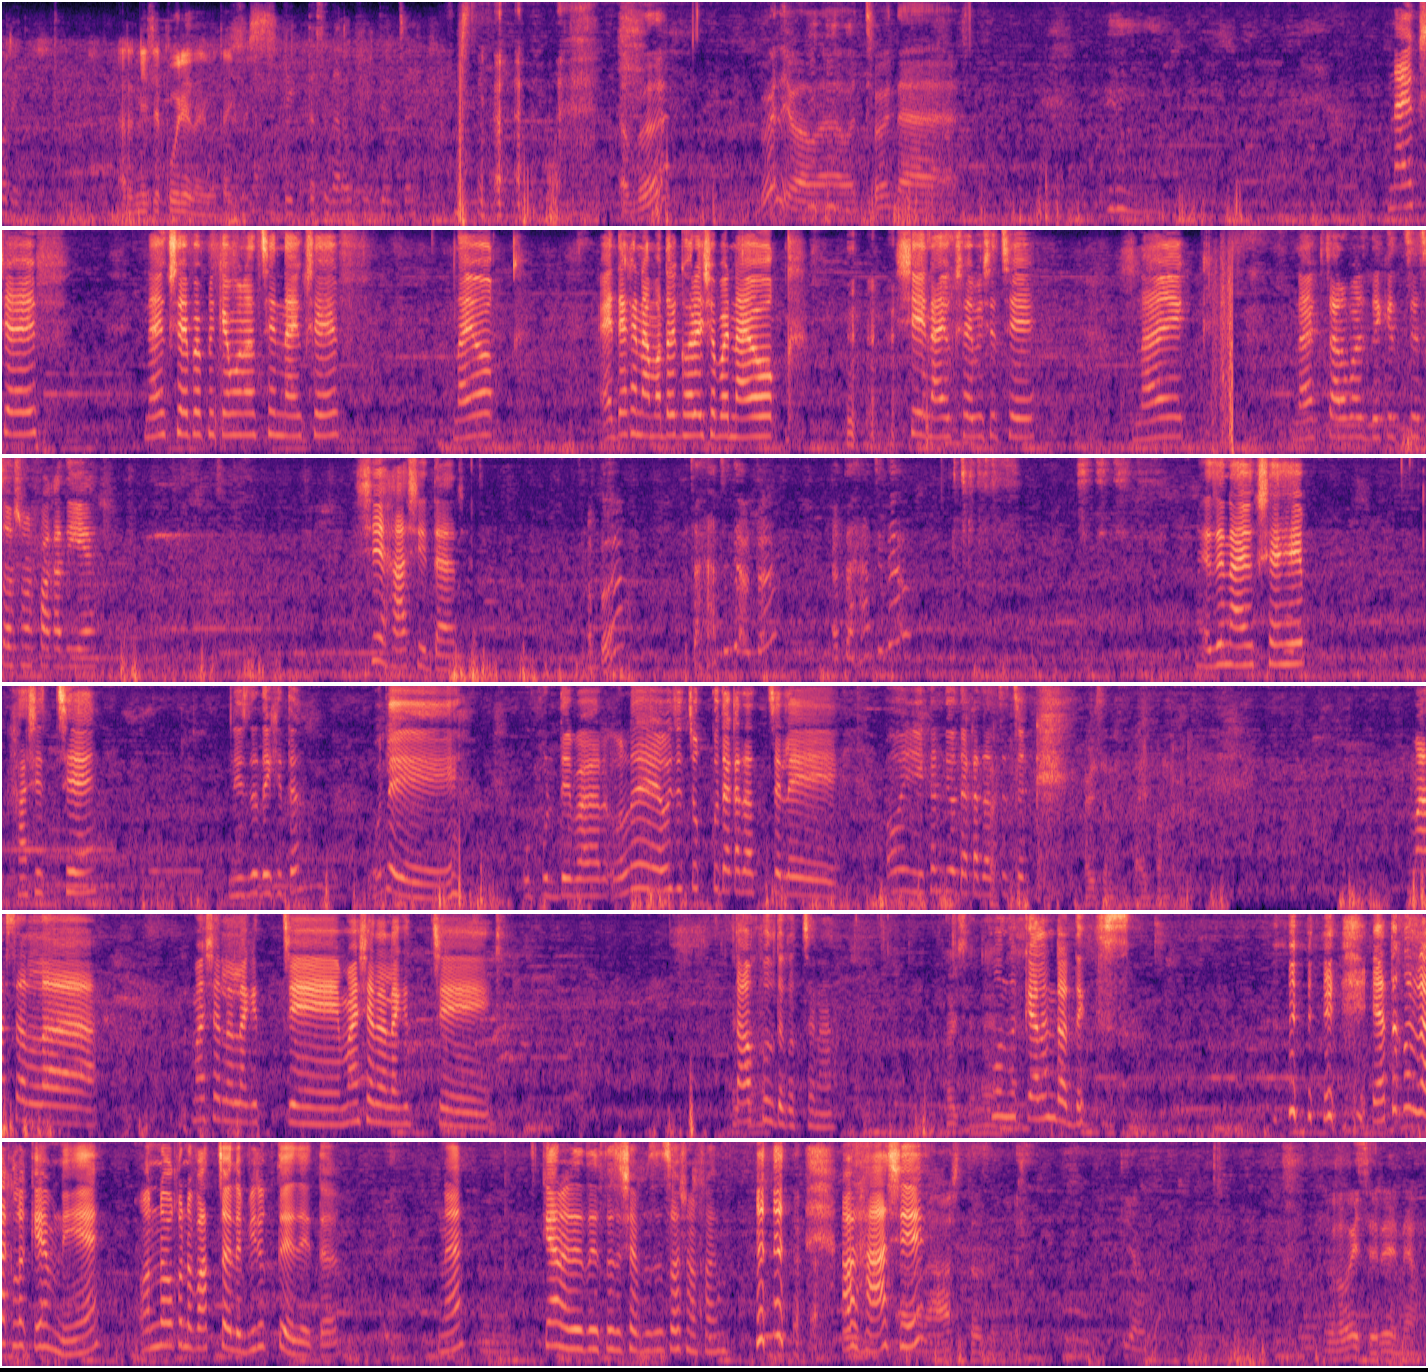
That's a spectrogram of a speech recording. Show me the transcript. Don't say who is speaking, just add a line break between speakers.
পরে
আর নিচে পড়ে যাইব তাই
দেখতেছে তারা উপর দিয়ে যায়
বলে বাবা আমার ছোনা
নায়ক সাহেব নায়ক সাহেব আপনি কেমন আছেন নায়ক সাহেব? নায়ক এই দেখেন আমাদের ঘরে সবাই নায়ক। সে নায়ক সাহেব এসেছে। নায়ক নায়ক চারবার দেখেছে চশমার ফাঁকা দিয়ে। সে হাসি তার।
আব্বু এটা হাসি দাও তো এটা হাসি দাও।
এই যে নায়ক সাহেব হাসিচ্ছে নিজে দেখি তো। ওলে উপর দেবার ওলে ওই যে চক্ষু দেখা যাচ্ছে লে। ওই এখান দিয়েও দেখা যাচ্ছে চোখ
হয়েছে না
মাশাল্লাহ মাশাল্লাহ মাশাল্লাহ লাগছে। তাও খুলতে করছে না। কোন ক্যালেন্ডার দেখতেছ। এতক্ষণ রাখল কেমনি? অন্য কোনো বাচ্চা হলে বিরক্ত হয়ে যেত না? কেন দেখতেছে সব কিছু চশমা ফাঁক? আর হাসে?
হয়েছে রে নাও।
